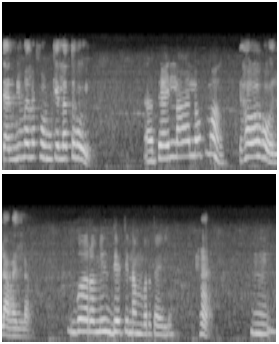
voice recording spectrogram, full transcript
त्यांनी मला फोन केला तर होईल. अं, त्याला लावायला लोक मग? हो हो लावायला लाव. बरं मीच देते नंबर त्याला हा. हम्म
